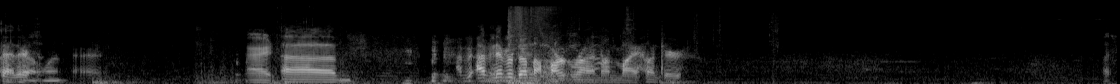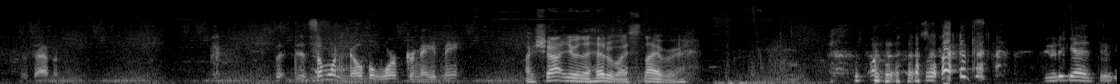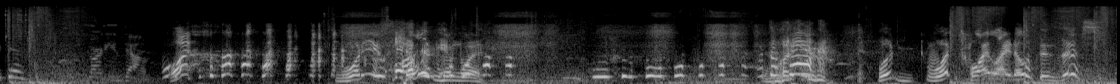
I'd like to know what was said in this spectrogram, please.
Tether. Got one. Alright, um... I've, I've never done the heart run on my hunter. What? This happened. Did someone Nova Warp grenade me? I shot you in the head with my sniper. What? Do it again, do it again. Guardian down. What? what are you killing him with? What, are you, what what Twilight Oath is this?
